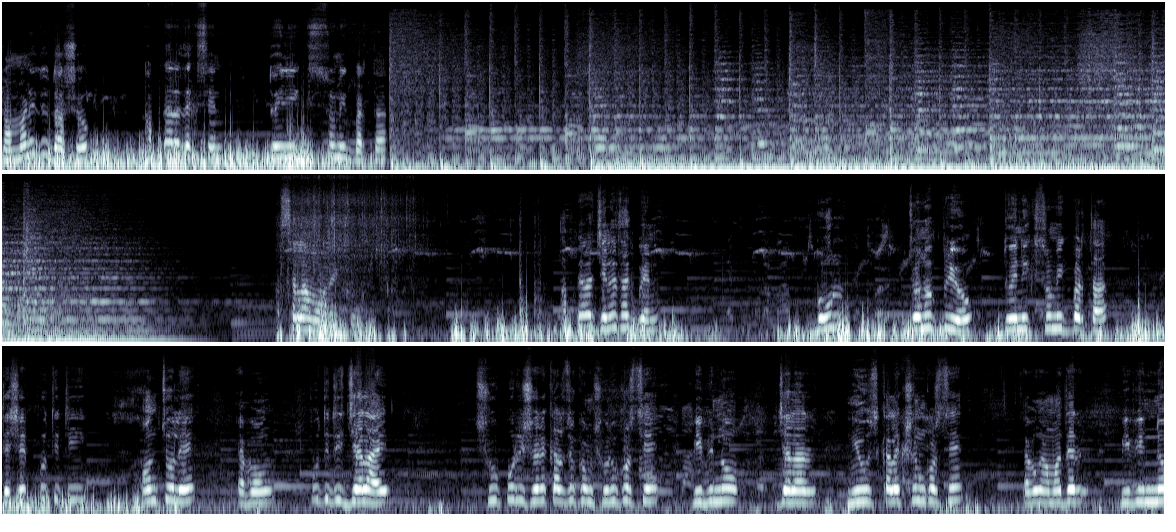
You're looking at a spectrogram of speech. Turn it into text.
সম্মানিত দর্শক, আপনারা দেখছেন দৈনিক শ্রমিক বার্তা। আসসালামু আলাইকুম। আপনারা জেনে থাকবেন, বহুল জনপ্রিয় দৈনিক শ্রমিক বার্তা দেশের প্রতিটি অঞ্চলে এবং প্রতিটি জেলায় সুপরিসরে কার্যক্রম শুরু করছে, বিভিন্ন জেলার নিউজ কালেকশন করছে এবং আমাদের বিভিন্ন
